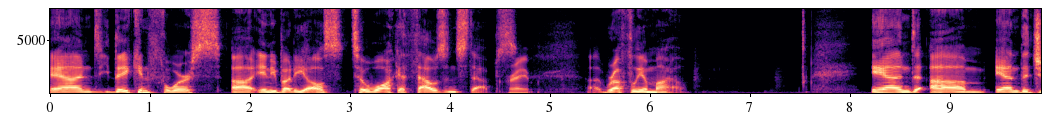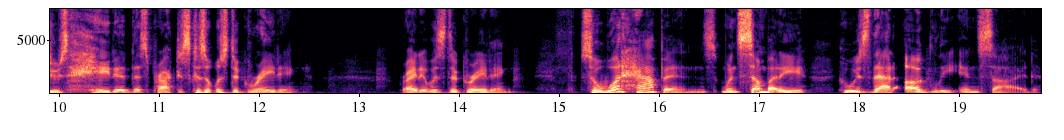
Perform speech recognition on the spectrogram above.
and they can force uh, anybody else to walk a thousand steps Right. uh, roughly a mile. And um, and the Jews hated this practice because it was degrading, right? It was degrading. So what happens when somebody who is that ugly inside,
